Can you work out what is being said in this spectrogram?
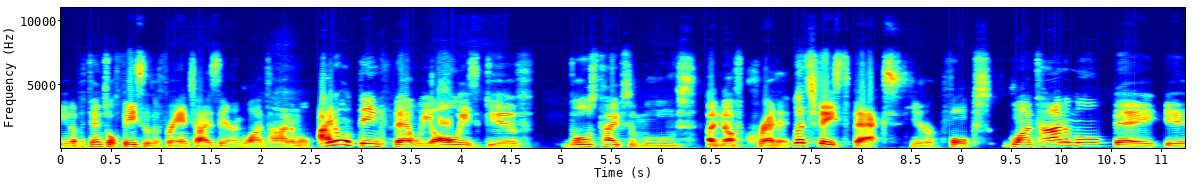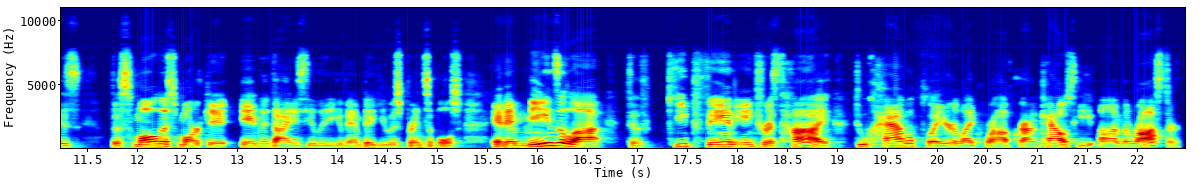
being a potential face of the franchise there in Guantanamo. I don't think that we always give those types of moves enough credit. Let's face facts here, folks. Guantanamo Bay is the smallest market in the Dynasty League of Ambiguous Principles. And it means a lot to keep fan interest high to have a player like Rob Gronkowski on the roster.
